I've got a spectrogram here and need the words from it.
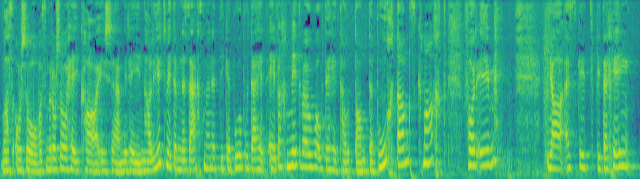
Was, auch schon, was wir auch schon hatten, ist, äh, wir haben inhaliert mit einem sechsmonatigen Bub und der hat einfach nicht wollen und der hat halt den Bauchtanz gemacht vor ihm. Ja, es gibt bei den Kindern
